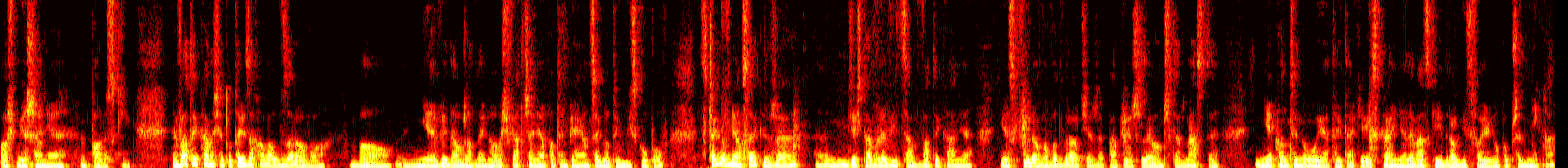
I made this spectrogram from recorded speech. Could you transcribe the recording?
ośmieszenie Polski. Watykan się tutaj zachował wzorowo bo nie wydał żadnego oświadczenia potępiającego tych biskupów. Z czego wniosek, że e, gdzieś tam lewica w Watykanie jest chwilowo w odwrocie, że papież Leon XIV nie kontynuuje tej takiej skrajnie lewackiej drogi swojego poprzednika.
